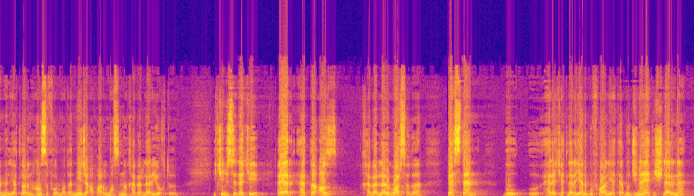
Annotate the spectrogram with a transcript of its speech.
əməliyyatların hansı formada necə aparılmasından xəbərləri yoxdur. İkincisi də ki, əgər hətta az xəbərləri varsa da qəsdən bu hərəkətlərə, yəni bu fəaliyyətə, bu cinayət işlərinə e,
